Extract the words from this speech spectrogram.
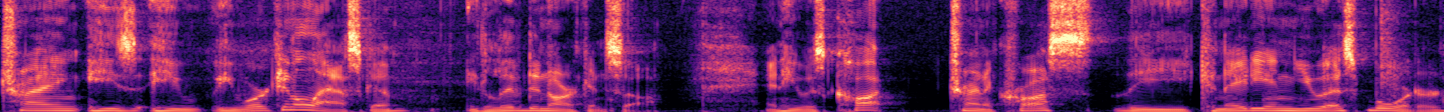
trying. He's he he worked in Alaska. He lived in Arkansas, and he was caught trying to cross the Canadian-U.S. border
